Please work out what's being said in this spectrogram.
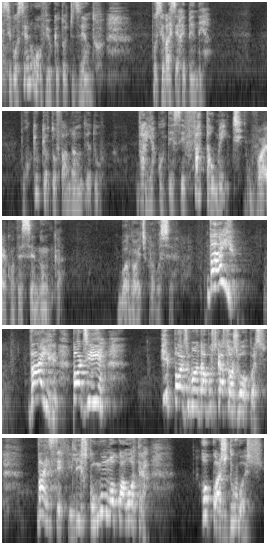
Se você não ouviu o que eu tô te dizendo, você vai se arrepender. Porque o que eu tô falando, Edu, vai acontecer fatalmente. Não vai acontecer nunca. Boa noite pra você. Vai! Vai! Pode ir! E pode mandar buscar suas roupas. Vai ser feliz com uma ou com a outra. Ou com as duas.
